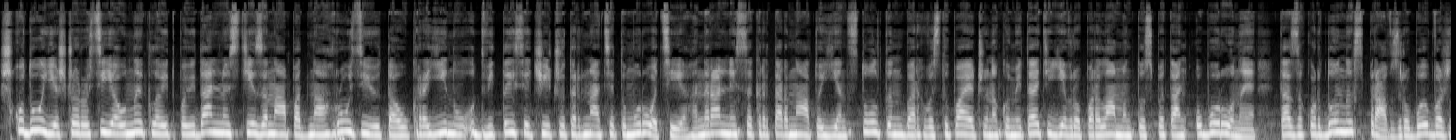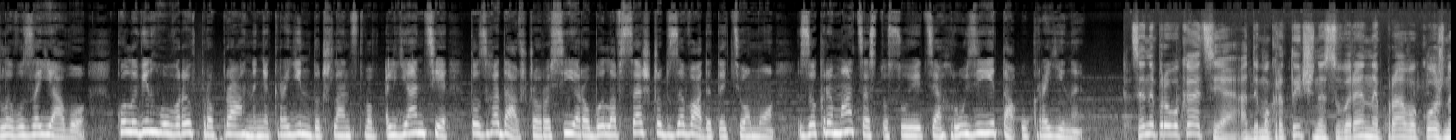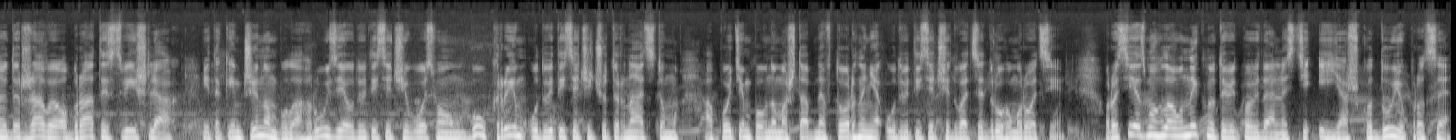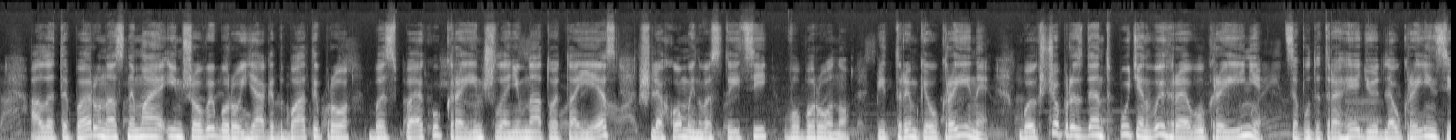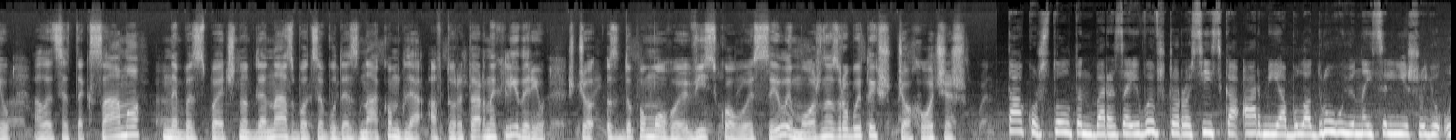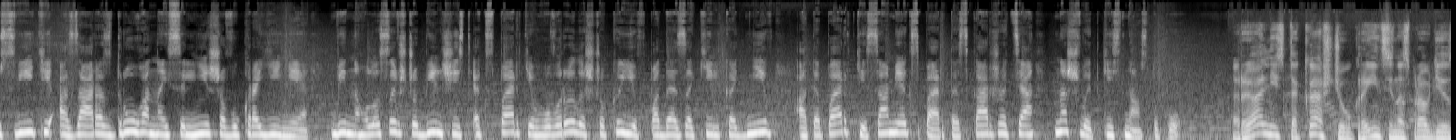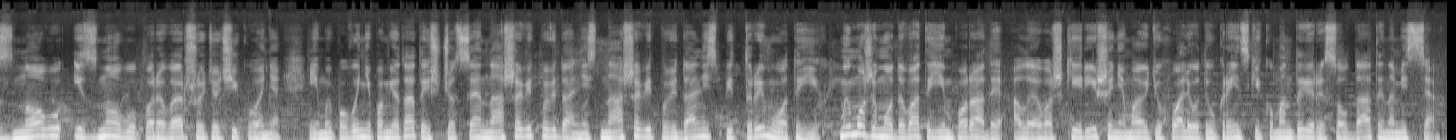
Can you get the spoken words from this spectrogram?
Шкодує, що Росія уникла відповідальності за напад на Грузію та Україну у 2014 році. Генеральний секретар НАТО Єн Столтенберг, виступаючи на комітеті Європарламенту з питань оборони та закордонних справ, зробив важливу заяву. Коли він говорив про прагнення країн до членства в альянсі, то згадав, що Росія робила все, щоб завадити цьому. Зокрема, це стосується Грузії та України. Це не провокація, а демократичне суверенне право кожної держави обрати свій шлях. І таким чином була Грузія у 2008-му, був Крим у 2014-му, а потім повномасштабне вторгнення у 2022 році. Росія змогла уникнути відповідальності, і я шкодую про це. Але тепер у нас немає іншого вибору, як дбати про безпеку країн-членів НАТО та ЄС шляхом інвестицій в оборону, підтримки України. Бо якщо президент Путін виграє в Україні, це буде трагедією для українців, але це так само небезпечно для нас, бо це буде знаком для авторитарних лідерів, що з допомогою військової сили можна зробити що хочеш. Також Столтенберг заявив, що російська армія була другою найсильнішою у світі, а зараз друга найсильніша в Україні. Він наголосив, що більшість експертів говорили, що Київ паде за кілька днів. А тепер ті самі експерти скаржаться на швидкість наступу. Реальність така, що українці насправді знову і знову перевершують очікування, і ми повинні пам'ятати, що це наша відповідальність, наша відповідальність підтримувати їх. Ми можемо давати їм поради, але важкі рішення мають ухвалювати українські командири, солдати на місцях.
